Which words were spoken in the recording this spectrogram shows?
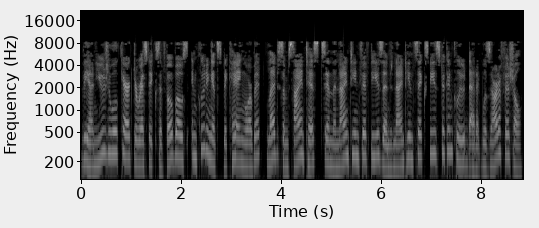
The unusual characteristics of Phobos, including its decaying orbit, led some scientists in the 1950s and 1960s to conclude that it was artificial.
